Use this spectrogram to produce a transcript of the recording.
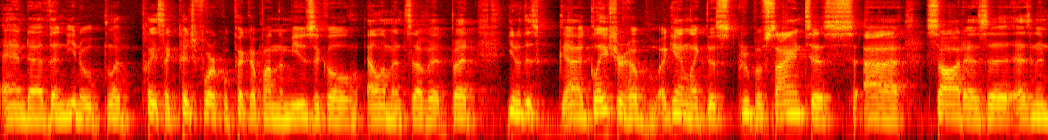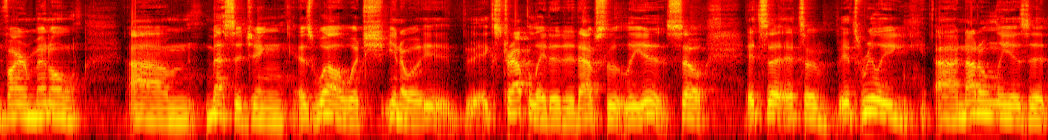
and uh, then you know a place like Pitchfork will pick up on the musical elements of it. But you know this uh, Glacier Hub again, like this group of scientists uh, saw it as a as an environmental um, messaging as well, which you know extrapolated it absolutely is. So it's a it's a it's really uh, not only is it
